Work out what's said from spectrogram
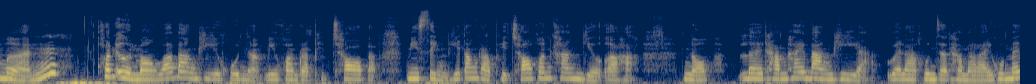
เหมือนคนอื่นมองว่าบางทีคุณอะมีความรับผิดชอบแบบ มีสิ่งที่ต้องรับผิดชอบค่อนข้างเยอะอะค่ะเนาะ เลยทำให้บางทีอะเวลาคุณจะทำอะไรคุณไม่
